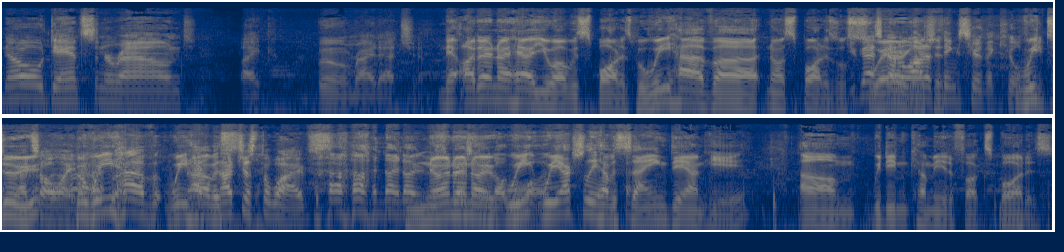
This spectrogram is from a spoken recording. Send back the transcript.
no dancing around, like boom, right at you. Now I don't know how you are with spiders, but we have uh, no spiders or You guys got a lot of should- things here that kill We people. do, That's all I but know. we have we Not, have a not just the wives. no, no, no, no, no. We we actually have a saying down here. Um, we didn't come here to fuck spiders.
